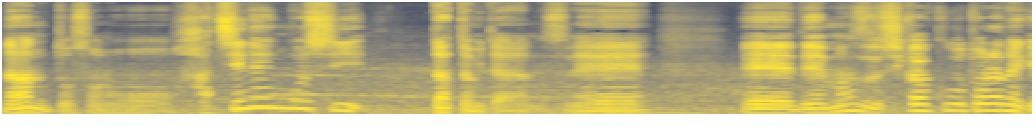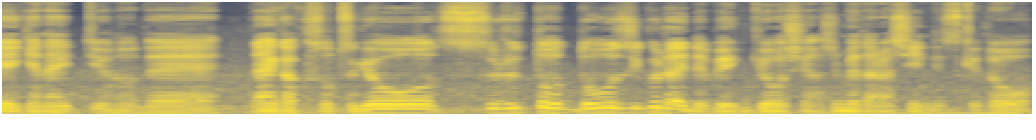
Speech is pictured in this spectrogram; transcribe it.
なんとその8年越しだったみたいなんですね。えーで、まず資格を取らなきゃいけないっていうので、大学卒業すると同時ぐらいで勉強し始めたらしいんですけど、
